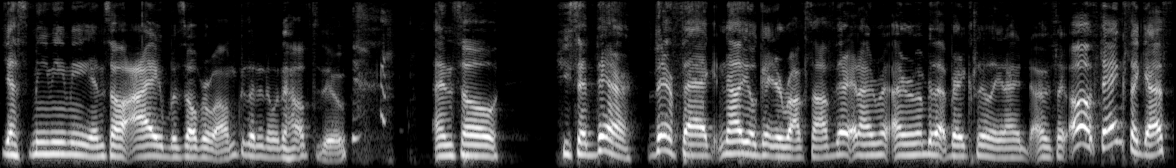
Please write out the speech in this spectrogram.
yes me me me. And so I was overwhelmed because I didn't know what the hell to do. And so he said there there fag. Now you'll get your rocks off there. And I, re- I remember that very clearly. And I, I was like oh thanks I guess.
